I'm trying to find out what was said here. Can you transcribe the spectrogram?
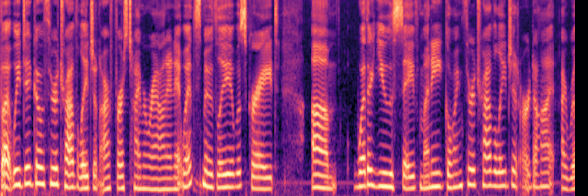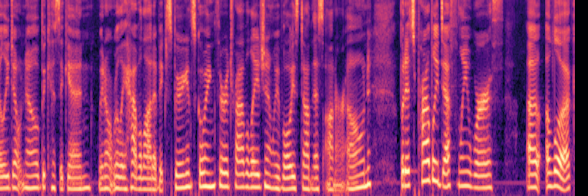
But we did go through a travel agent our first time around and it went smoothly. It was great. Um, whether you save money going through a travel agent or not, I really don't know because, again, we don't really have a lot of experience going through a travel agent. We've always done this on our own. But it's probably definitely worth a, a look,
